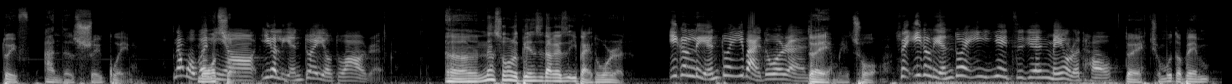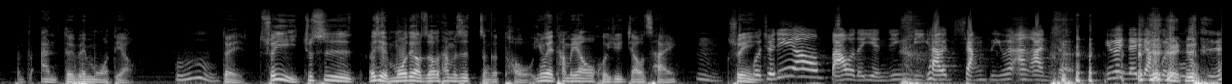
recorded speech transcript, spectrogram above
对岸的水鬼。那我问你哦，一个连队有多少人？呃，那时候的编制大概是一百多人。一个连队一百多人？对，没错。所以一个连队一夜之间没有了头？对，全部都被按对被摸掉。哦，对，所以就是，而且摸掉之后，他们是整个头，因为他们要回去交差。嗯，所以我决定要把我的眼睛离开箱子，因为暗暗的，因为你在讲鬼故事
